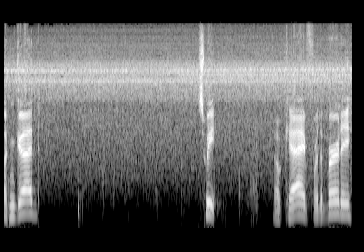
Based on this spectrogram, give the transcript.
Looking good. Sweet. Okay, for the birdie.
